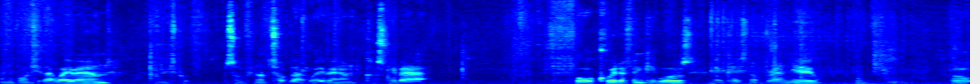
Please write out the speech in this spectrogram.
And I want it that way around I just put something on top that way around. Cost me about four quid I think it was. Okay it's not brand new. But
